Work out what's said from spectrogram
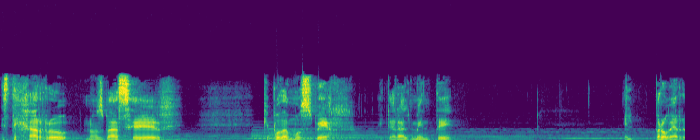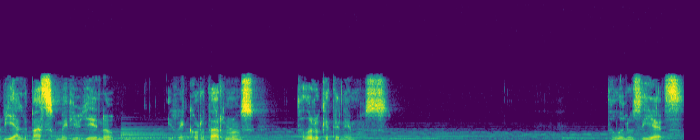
Este jarro nos va a hacer que podamos ver literalmente el proverbial vaso medio lleno y recordarnos todo lo que tenemos. Todos los días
